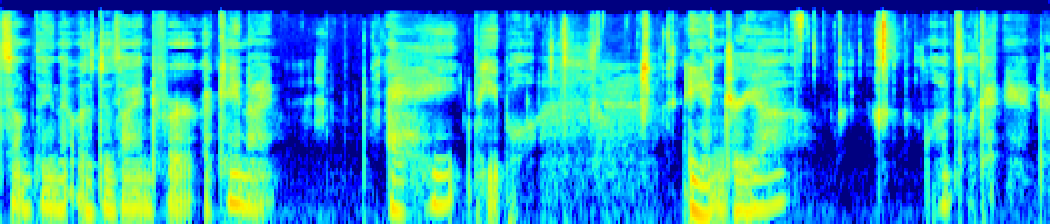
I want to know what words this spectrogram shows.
something that was designed for a canine? I hate people. Andrea. Let's look at Andrea.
